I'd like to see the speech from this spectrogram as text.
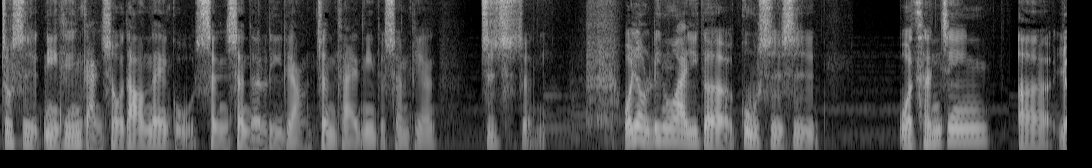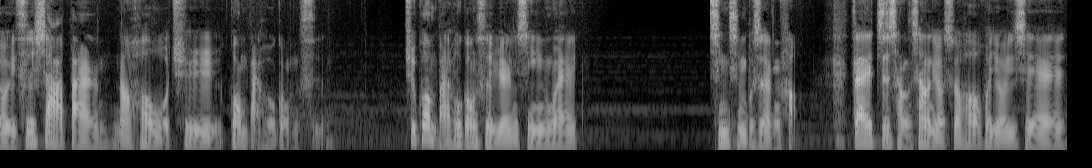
就是你已经感受到那股神圣的力量正在你的身边支持着你。我有另外一个故事，是我曾经呃有一次下班，然后我去逛百货公司。去逛百货公司的原因是因为心情不是很好，在职场上有时候会有一些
